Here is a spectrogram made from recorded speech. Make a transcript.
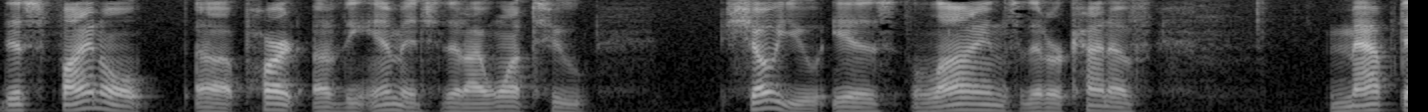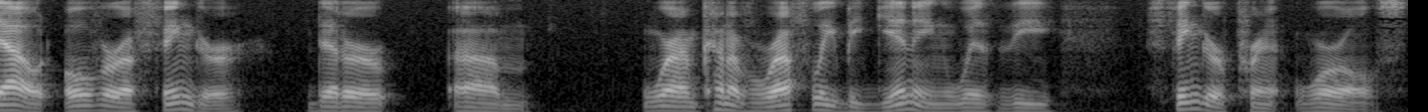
this final uh, part of the image that I want to show you is lines that are kind of mapped out over a finger that are um, where I'm kind of roughly beginning with the fingerprint whorls.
